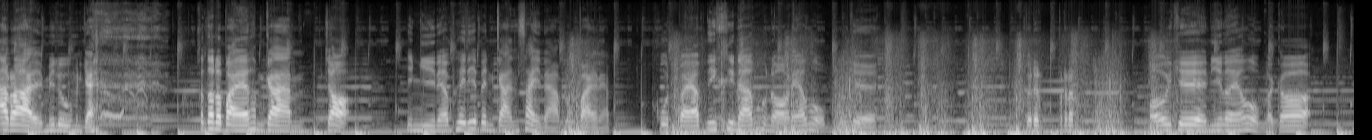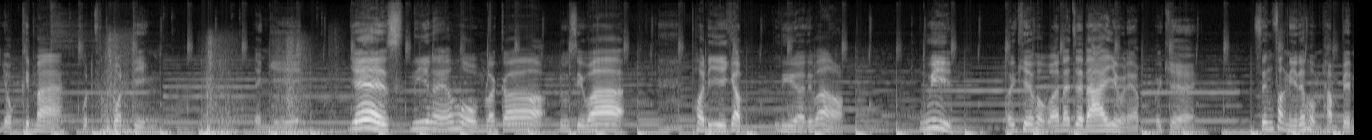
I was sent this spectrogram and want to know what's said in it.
อะไรไม่รู้เหมือนกันขั้นตอนต่อไปทำการเจาะอย่างนี้นะเพื่อที่เป็นการใส่น้ำลงไปนะครับขุดไปครับนี่คือน้ำของน้องนะครับผมโอเคปรดปรดโอเคนี่เลยครับผมแล้วก็ยกขึ้นมาขุดข้างบนทิ้ง อย่างนี้ yes นี่เลยครับผมแล้วก็ดูสิว่าพอดีกับเรือหรือเปล่าวิ โอเคผมว่าน่าจะได้อยู่นะครับโอเค ซึ่งฝั่งนี้ถ้าผมทำเป็น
